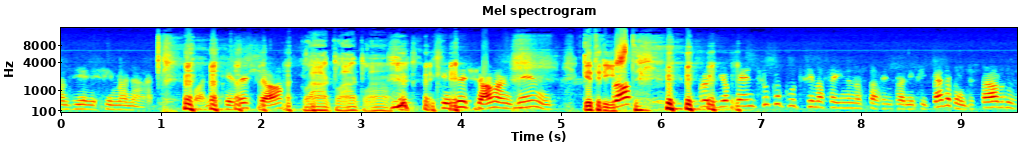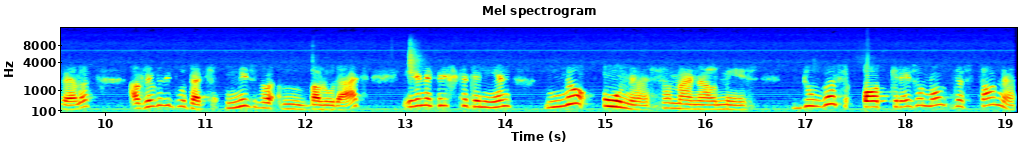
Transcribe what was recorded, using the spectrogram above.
doncs hi haguéssim anat. Bueno, què és això? Clar, clar, clar. Què és això, m'entens? Que trist. Però, però jo penso que potser la feina no està ben planificada. Quan jo estava a Brussel·les, els eurodiputats més va- valorats eren aquells que tenien no una setmana al mes, dues o tres o molt d'estona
